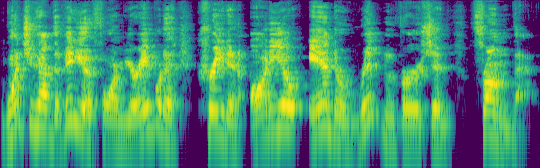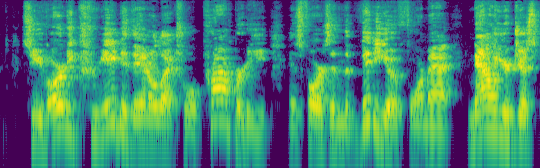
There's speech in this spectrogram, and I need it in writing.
once you have the video form, you're able to create an audio and a written version from that. So you've already created the intellectual property as far as in the video format. Now you're just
